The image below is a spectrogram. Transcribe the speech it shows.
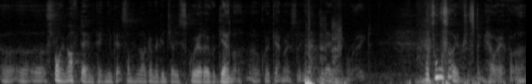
uh, uh, strong enough damping, you get something like omega j squared over gamma, where gamma is the, the damping rate. What's also interesting, however,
